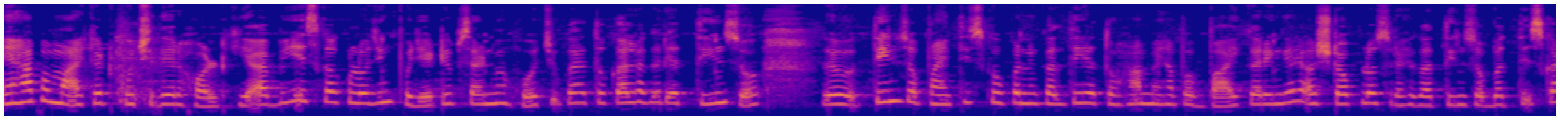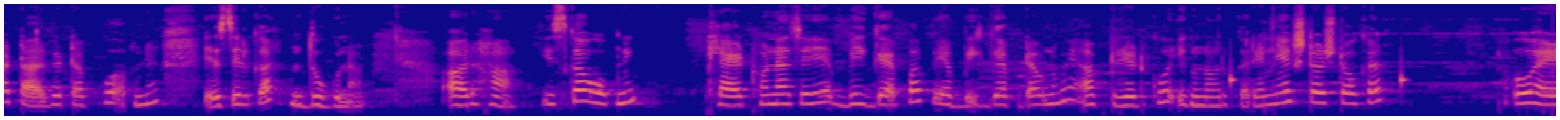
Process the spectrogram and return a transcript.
यहाँ पर मार्केट कुछ देर होल्ड किया। अभी इसका क्लोजिंग पॉजिटिव साइड में हो चुका है तो कल अगर ये तीन सौ तीन सौ पैंतीस के ऊपर निकलती है तो हम यहाँ पर बाई करेंगे और स्टॉप लॉस रहेगा तीन सौ बत्तीस का टारगेट आपको अपने एसिल का दुगना। और हाँ इसका ओपनिंग फ्लैट होना चाहिए बिग गैप अप या बिग गैप डाउन में आप ट्रेड को इग्नोर करें। नेक्स्ट स्टॉक है। वो है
